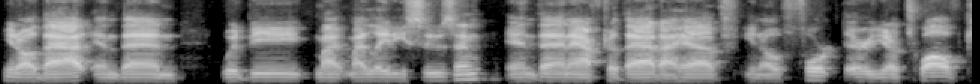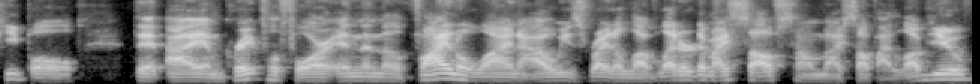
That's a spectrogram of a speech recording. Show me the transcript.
you know, that. And then would be my, my lady Susan. And then after that, I have, you know, four or, you know, 12 people that I am grateful for. And then the final line, I always write a love letter to myself, telling myself I love you,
